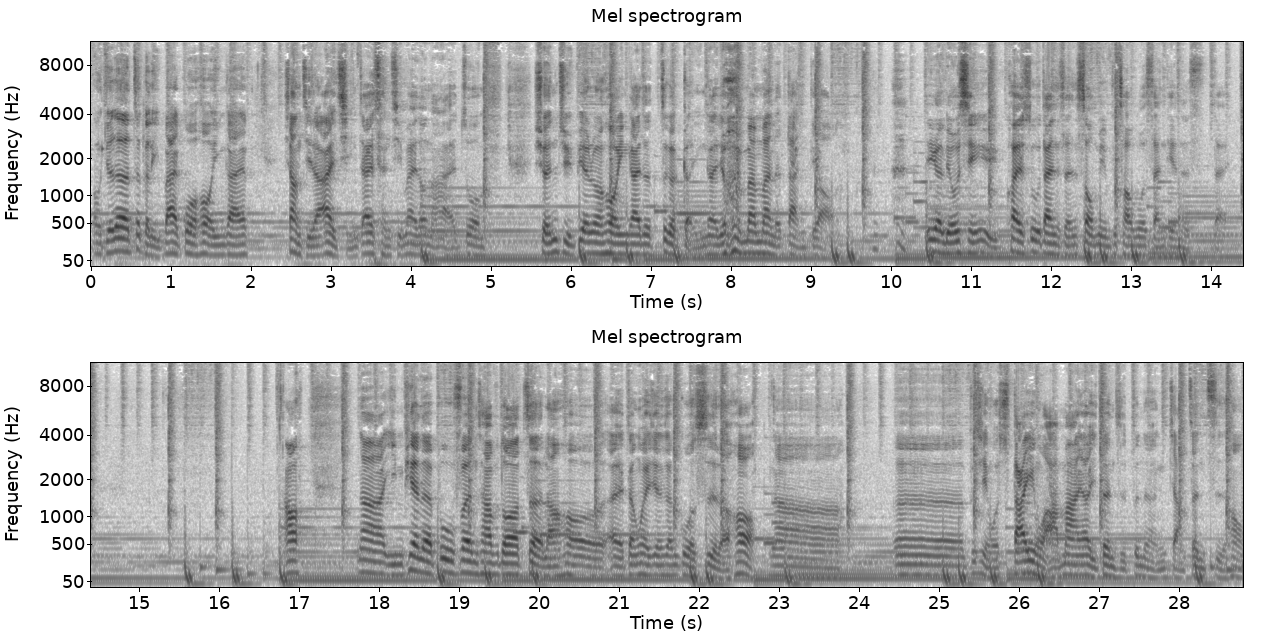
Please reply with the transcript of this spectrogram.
我觉得这个礼拜过后应该。像极了爱情，在陈其迈都拿来做选举辩论后，应该这这个梗应该就会慢慢的淡掉了。一个流行语，快速诞生，寿命不超过三天的时代。好，那影片的部分差不多到这，然后，哎，灯会先生过世了吼，那，呃，不行，我答应我阿妈要一阵子不能讲政治吼，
